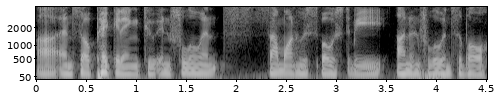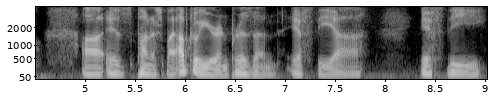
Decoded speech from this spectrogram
Uh, and so picketing to influence someone who's supposed to be uninfluenceable uh, is punished by up to a year in prison if the uh, if the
